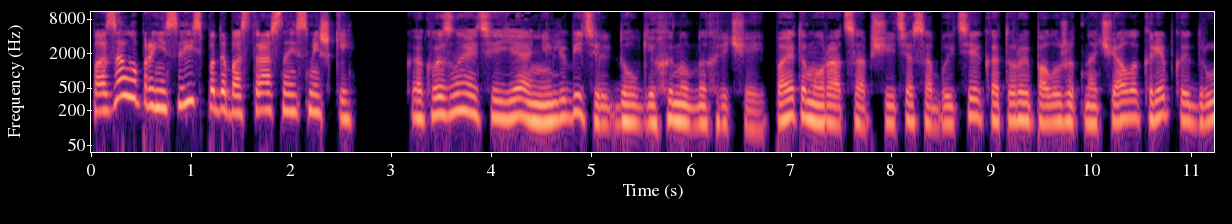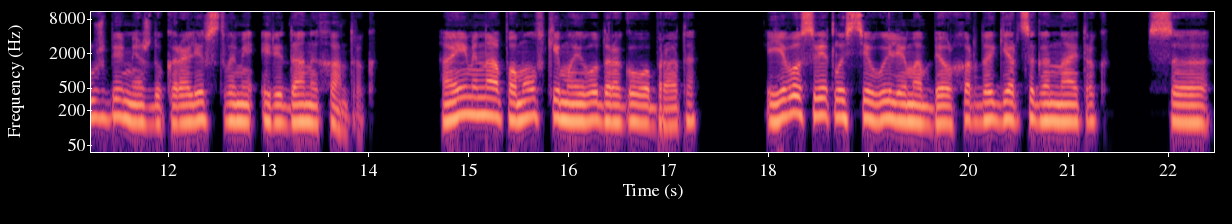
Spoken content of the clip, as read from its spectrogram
По залу пронеслись подобострастные смешки. Как вы знаете, я не любитель долгих и нудных речей, поэтому рад сообщить о событии, которое положит начало крепкой дружбе между королевствами Эридан и Хантрак, а именно о помолвке моего дорогого брата, его светлости Уильяма Бёрхарда, герцога Найтрок, с...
